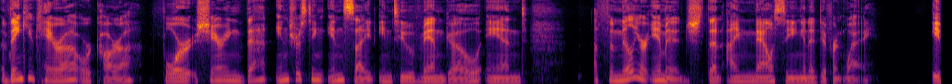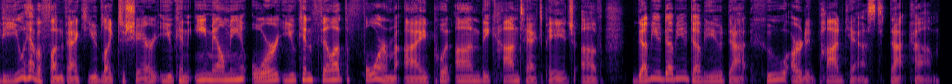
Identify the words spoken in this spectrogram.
Thank you, Kara or Kara, for sharing that interesting insight into Van Gogh and a familiar image that I'm now seeing in a different way. If you have a fun fact you'd like to share, you can email me or you can fill out the form I put on the contact page of www.whoartedpodcast.com.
